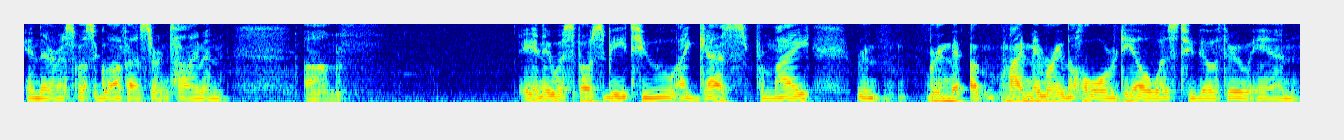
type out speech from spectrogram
in there and was supposed to go off at a certain time, and um, and it was supposed to be to I guess from my rem- rem- uh, my memory of the whole ordeal was to go through and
